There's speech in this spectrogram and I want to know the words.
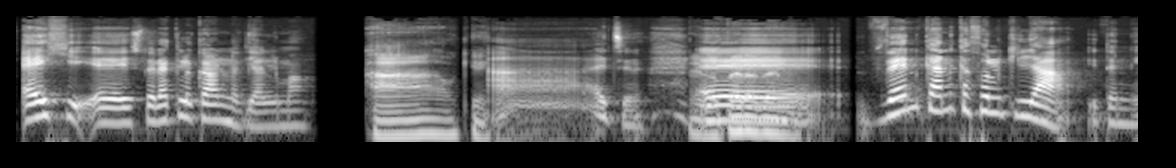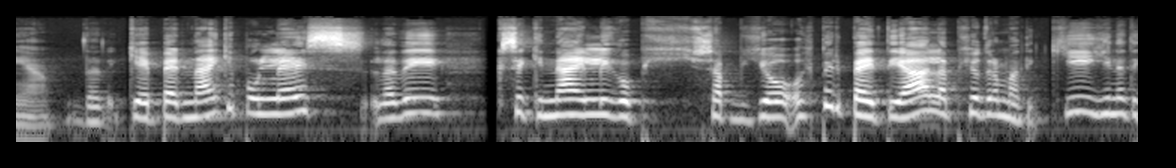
Έχει, ε, στο Ηράκλειο κάνουν διάλειμμα. Α, οκ. Α, έτσι είναι. Εδώ πέρα δεν. Ε, δεν κάνει καθόλου κοιλιά η ταινία. Δηλαδή, και περνάει και πολλές, δηλαδή ξεκινάει λίγο πιο, σαν πιο, όχι περιπέτεια, αλλά πιο δραματική, γίνεται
